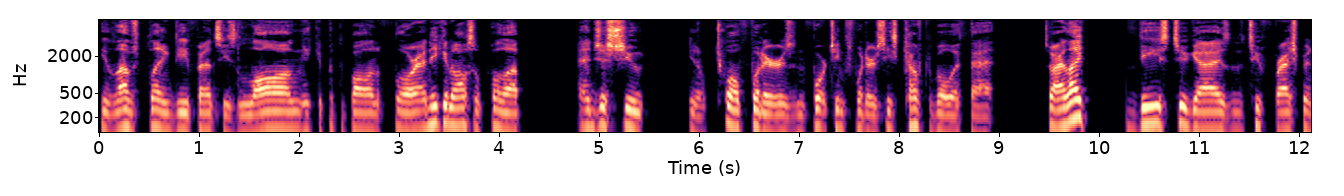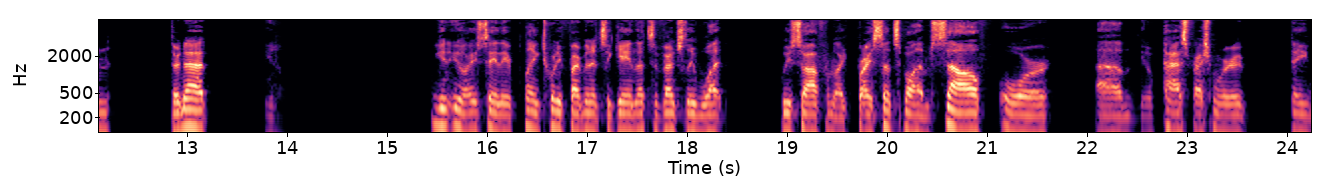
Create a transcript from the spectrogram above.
He loves playing defense. He's long. He can put the ball on the floor and he can also pull up and just shoot, you know, 12 footers and 14 footers. He's comfortable with that. So I like these two guys, the two freshmen. They're not, you know, you, you know, I say they're playing 25 minutes a game. That's eventually what we saw from like Brice Sensabaugh himself or, um, you know, past freshmen where they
